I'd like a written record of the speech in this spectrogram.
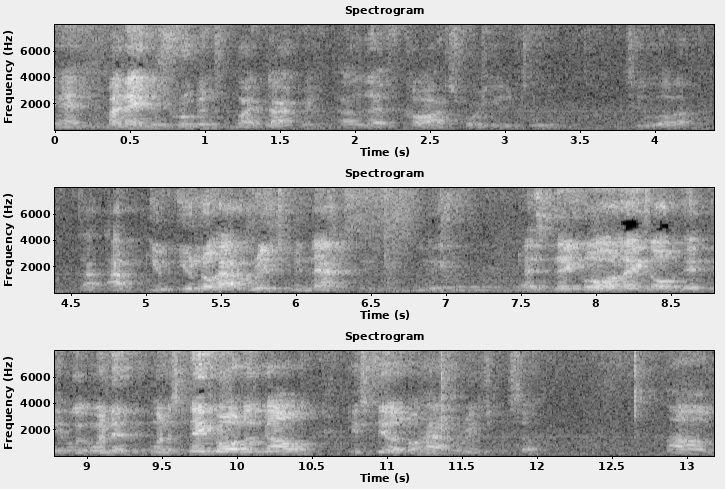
and my name is Rueben White Dockery. I left cards for you to, to uh, I, I, you, you know how to reach me now. That snake oil ain't going, when, the, when the snake oil is gone, you still know how to reach me. So um,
